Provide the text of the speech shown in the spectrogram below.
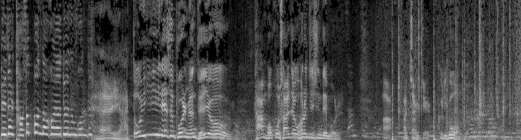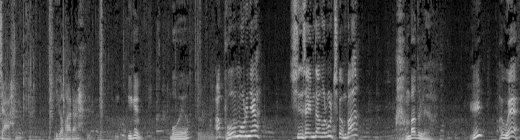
배달 다섯 번 나가야 되는 건데. 에이야, 또 일해서 벌면 돼요. 다 먹고 살자고 하는 짓인데 뭘. 아, 아, 자, 이제, 그리고, 자, 이거 받아라. 이게 뭐예요? 아, 보험 모르냐? 신사임당 얼굴 처음 봐? 안 받을래요. 응? 아, 왜?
